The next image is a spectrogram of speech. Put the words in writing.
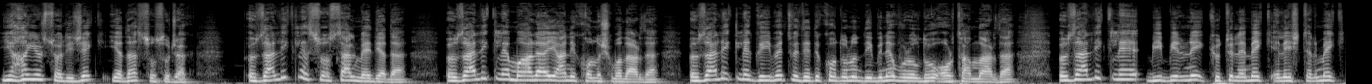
ya hayır söyleyecek ya da susacak özellikle sosyal medyada, özellikle mala yani konuşmalarda, özellikle gıybet ve dedikodunun dibine vurulduğu ortamlarda, özellikle birbirini kötülemek, eleştirmek,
